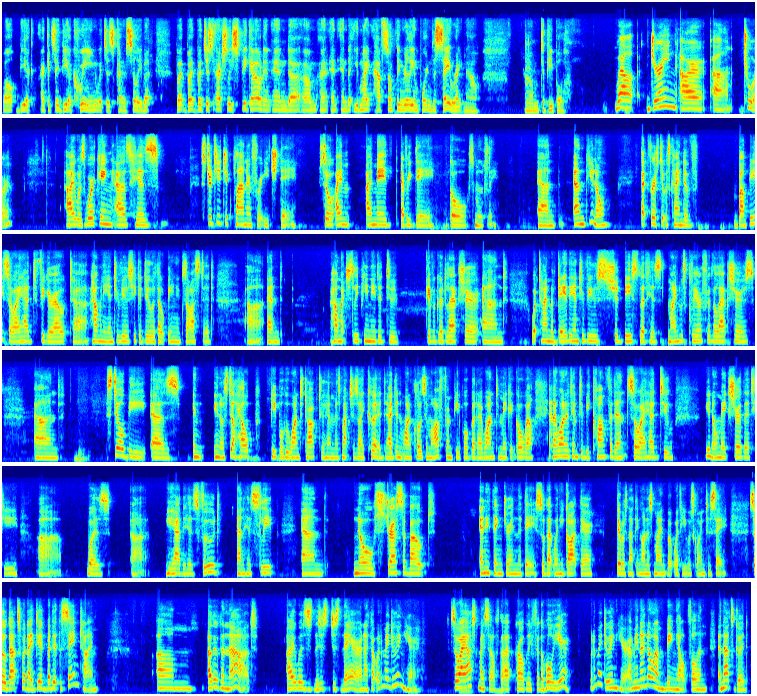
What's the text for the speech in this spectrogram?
well be a i could say be a queen which is kind of silly but but but but just actually speak out and and uh, um and and that you might have something really important to say right now um to people. Well during our um, tour I was working as his strategic planner for each day. So I I made every day go smoothly. And and you know, at first it was kind of bumpy, so I had to figure out uh, how many interviews he could do without being exhausted, uh, and how much sleep he needed to give a good lecture, and what time of day the interviews should be, so that his mind was clear for the lectures and still be as in you know still help people who want to talk to him as much as I could. I didn't want to close him off from people, but I wanted to make it go well. And I wanted him to be confident. So I had to, you know, make sure that he uh, was, uh, he had his food and his sleep and no stress about anything during the day so that when he got there, there was nothing on his mind but what he was going to say. So that's what I did. But at the same time, um, other than that, I was just just there, and I thought, what am I doing here? So I mm. asked myself that probably for the whole year. What am I doing here? I mean, I know I'm being helpful, and and that's good,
